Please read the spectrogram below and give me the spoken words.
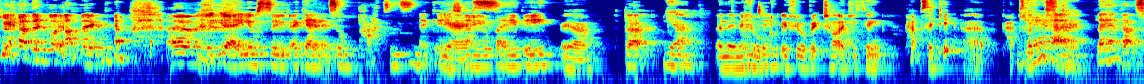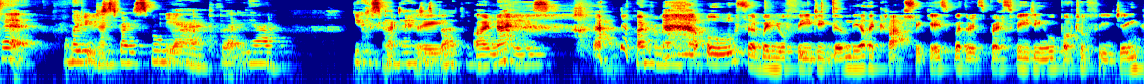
yeah, they've got nothing. Um, but yeah, you'll see. Again, it's all patterns, isn't it? Getting to know your baby. Yeah. But yeah, And then if you're Indeed. if you're a bit tired, you think perhaps they did burp. Perhaps I missed yeah, it. yeah, that's it. Or maybe it was just very small. Yeah. burp, but yeah, you can spend ages Exactly. burping. I know. I remember. Also, when you're feeding them, the other classic is whether it's breastfeeding or bottle feeding,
